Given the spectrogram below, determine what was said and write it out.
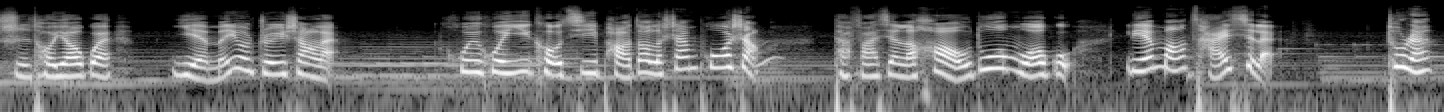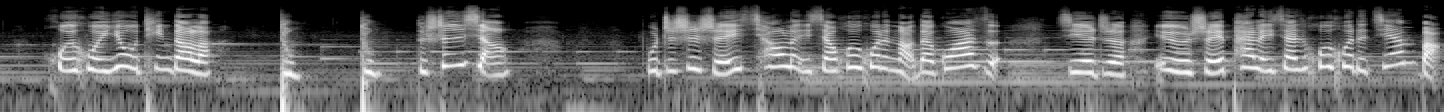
石头妖怪也没有追上来，灰灰一口气跑到了山坡上，他发现了好多蘑菇，连忙采起来。突然，灰灰又听到了“咚咚”的声响，不知是谁敲了一下灰灰的脑袋瓜子，接着又有谁拍了一下灰灰的肩膀，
